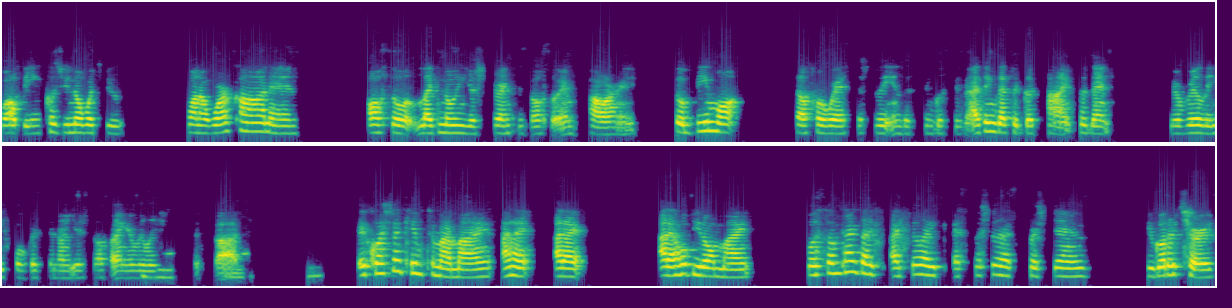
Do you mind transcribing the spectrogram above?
well-being because you know what you want to work on and also like knowing your strengths is also empowering. So be more self-aware especially in the single season. I think that's a good time so then you're really focusing on yourself and your relationship with god a question came to my mind and i and i and i hope you don't mind but sometimes i, I feel like especially as christians you go to church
